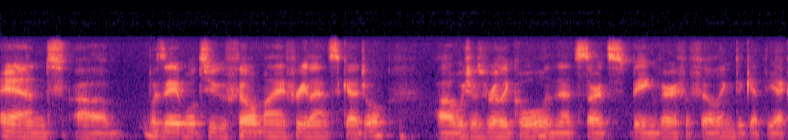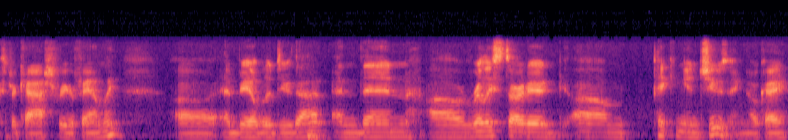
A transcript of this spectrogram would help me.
and uh, was able to fill my freelance schedule, uh, which was really cool. And that starts being very fulfilling to get the extra cash for your family uh, and be able to do that. And then uh, really started um, picking and choosing. Okay.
